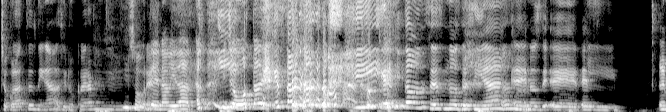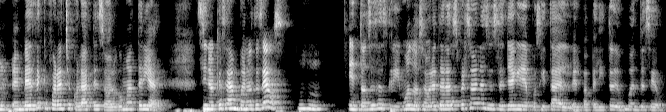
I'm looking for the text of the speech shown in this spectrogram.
chocolates ni nada, sino que era un sobre. De Navidad. Y, yo bota de qué está hablando. y entonces nos decían, eh, nos eh, el en, vez de que fueran chocolates o algo material, sino que sean buenos deseos. Entonces escribimos los sobres de las personas y usted llega y deposita el, papelito de un buen deseo.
